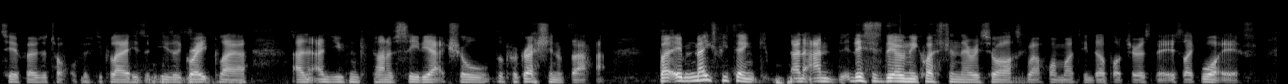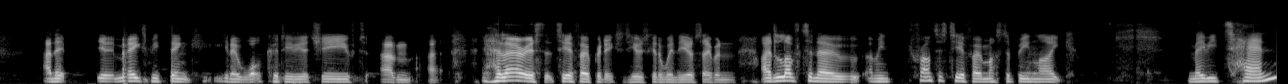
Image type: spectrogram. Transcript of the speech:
Tiafoe is a top 50 player. He's a, he's a great player, and and you can kind of see the actual the progression of that. But it makes me think, and and this is the only question there is to ask about Juan Martin Del Potro, isn't it? It's like, what if? And it it makes me think, you know, what could he have achieved? Um, uh, hilarious that Tiafoe predicted he was going to win the US Open. I'd love to know. I mean, Frances Tiafoe must have been like maybe ten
